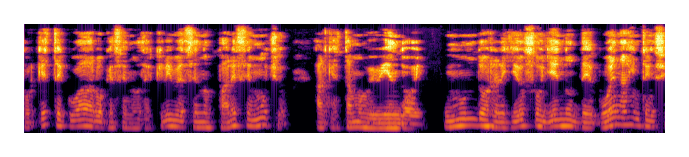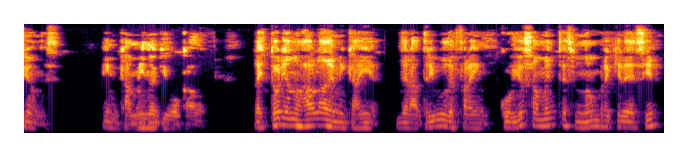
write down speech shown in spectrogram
porque este cuadro que se nos describe se nos parece mucho al que estamos viviendo hoy. Un mundo religioso lleno de buenas intenciones, en camino equivocado. La historia nos habla de Micaía, de la tribu de Efraín. Curiosamente su nombre quiere decir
